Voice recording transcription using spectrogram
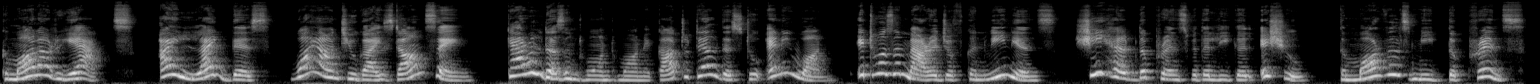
Kamala reacts, I like this. Why aren't you guys dancing? Carol doesn't want Monica to tell this to anyone. It was a marriage of convenience. She helped the prince with a legal issue. The Marvels meet the prince.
